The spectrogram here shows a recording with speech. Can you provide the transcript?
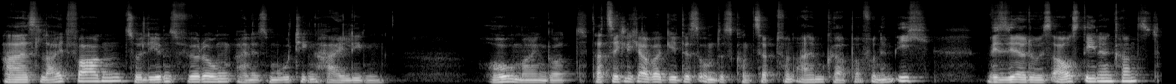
als Leitfaden zur Lebensführung eines mutigen Heiligen. Oh mein Gott. Tatsächlich aber geht es um das Konzept von einem Körper, von dem Ich, wie sehr du es ausdehnen kannst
